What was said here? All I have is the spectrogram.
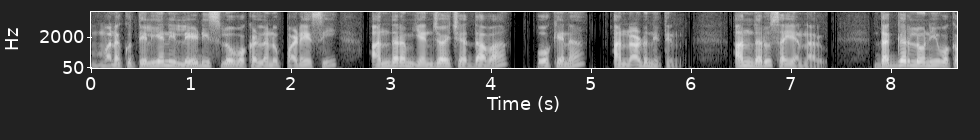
మనకు తెలియని లేడీస్లో ఒకళ్ళను పడేసి అందరం ఎంజాయ్ చేద్దావా? ఓకేనా? అన్నాడు నితిన్. అందరూ సై అన్నారు. దగ్గర్లోని ఒక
